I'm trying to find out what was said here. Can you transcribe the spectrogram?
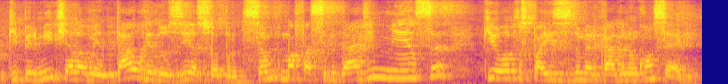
o que permite ela aumentar ou reduzir a sua produção com uma facilidade imensa que outros países do mercado não conseguem.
